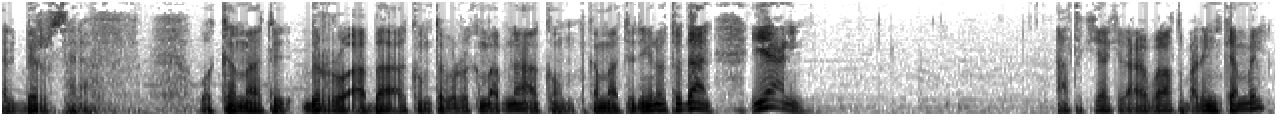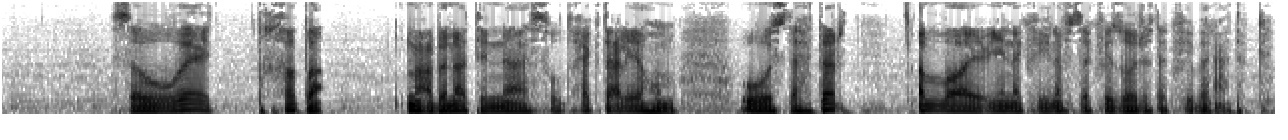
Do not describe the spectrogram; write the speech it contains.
البر سلف. وكما بر ابائكم تبركم ابنائكم كما تدين تدان. يعني أعطيك إياها كذا على بلاطه وبعدين نكمل. سويت خطأ مع بنات الناس وضحكت عليهم واستهترت. الله يعينك في نفسك في زوجتك في بناتك.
